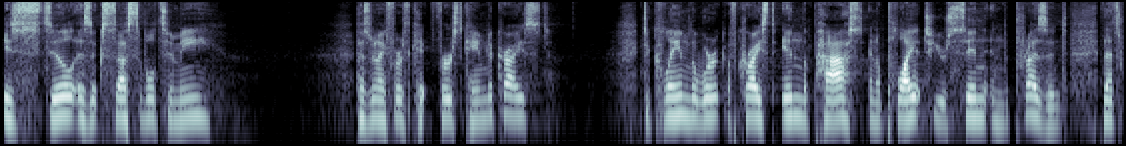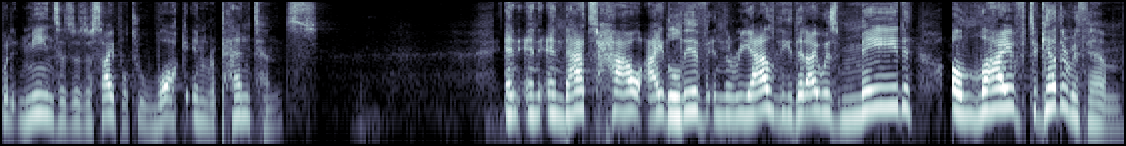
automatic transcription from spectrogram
is still as accessible to me as when I first, first came to Christ. To claim the work of Christ in the past and apply it to your sin in the present, that's what it means as a disciple to walk in repentance. And, and, and that's how I live in the reality that I was made alive together with Him.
